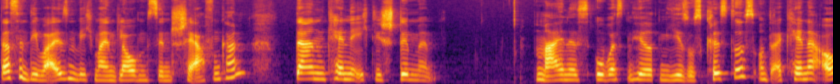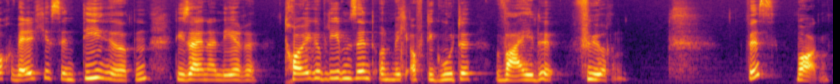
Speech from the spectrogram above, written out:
Das sind die Weisen, wie ich meinen Glaubenssinn schärfen kann. Dann kenne ich die Stimme meines obersten Hirten Jesus Christus und erkenne auch, welche sind die Hirten, die seiner Lehre treu geblieben sind und mich auf die gute Weide führen. Bis morgen.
